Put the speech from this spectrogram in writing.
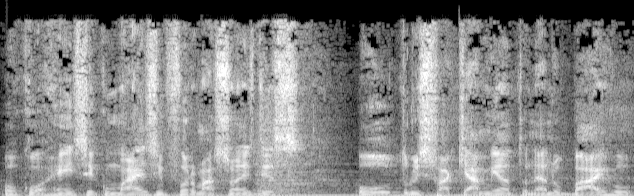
ocorrência com mais informações desse outro esfaqueamento, né, no bairro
